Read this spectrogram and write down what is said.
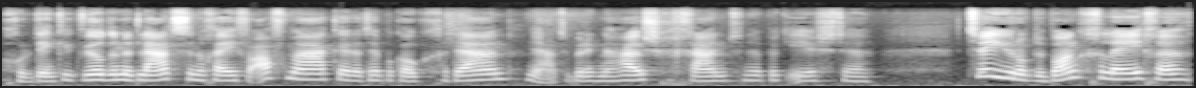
Goed, ik denk ik wilde het laatste nog even afmaken. Dat heb ik ook gedaan. Nou, toen ben ik naar huis gegaan. Toen heb ik eerst... Uh, twee uur op de bank gelegen.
